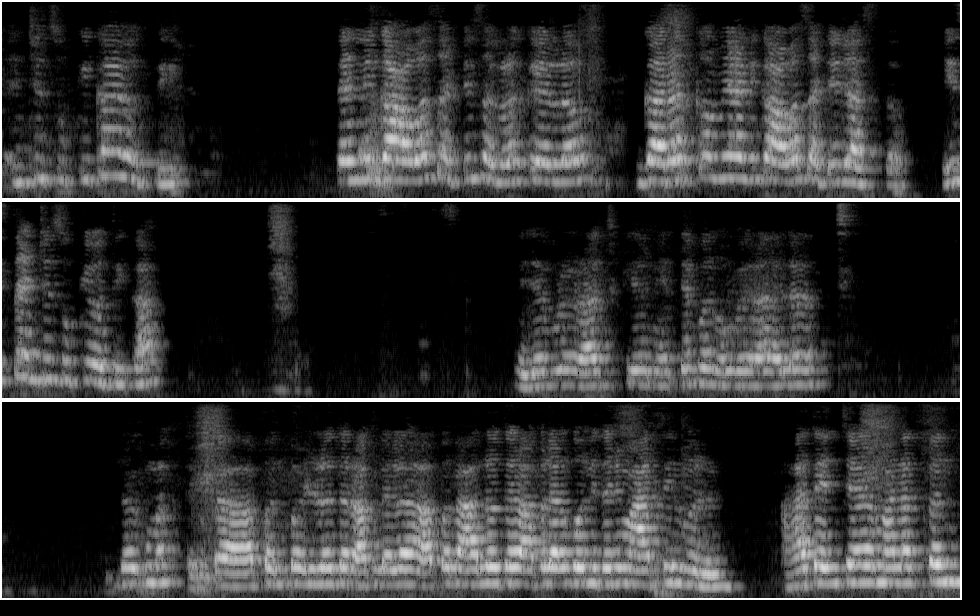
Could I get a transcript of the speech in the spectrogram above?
त्यांची चुकी काय होती? त्यांनी गावासाठी सगळं केलं. घरात कमी आणि गावासाठी जास्त. हीच त्यांची चुकी होती का? त्याच्यापुढे राजकीय नेते पण उभे राहायला डगमगते का आपण पडलो तर आपल्याला आपण आलो तर आपल्याला कोणीतरी मारतील म्हणून. हा त्यांच्या मनात पण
